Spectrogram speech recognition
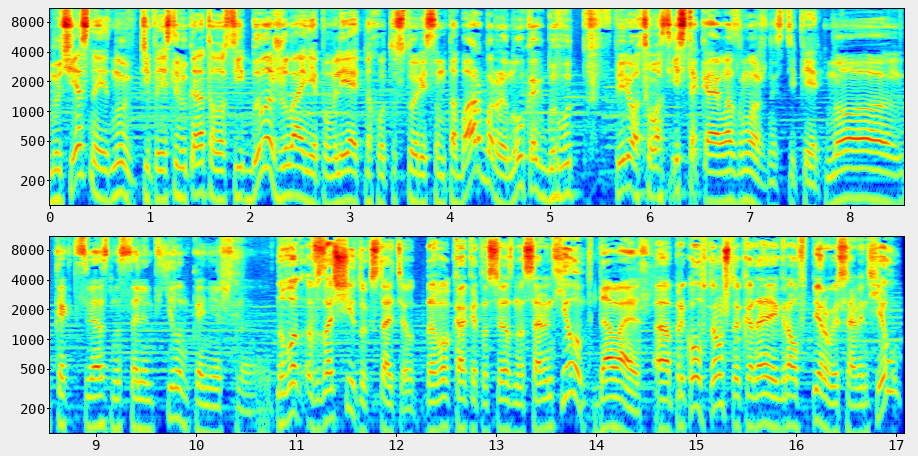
Ну, честно, ну, типа, если вы когда-то у вас было желание повлиять на ход истории Санта-Барбары, ну, как бы вот вперед, у вас есть такая возможность теперь. Но как-то связано с Silent Hill, конечно. Ну вот в защиту, кстати, вот того, как это связано с Silent Hill. Давай. А, прикол в том, что когда я играл в первый Silent Hill,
